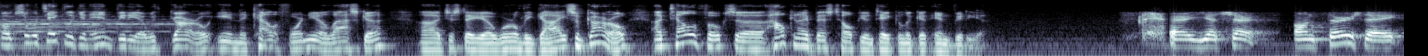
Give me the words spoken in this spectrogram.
Folks. So we're taking a look at NVIDIA with Garo in California, Alaska, uh, just a, a, worldly guy. So Garo, uh, tell folks uh, how can I best help you in taking a look at NVIDIA? Uh, yes, sir. On Thursday,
